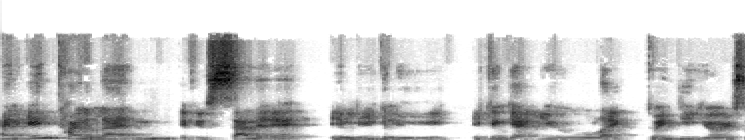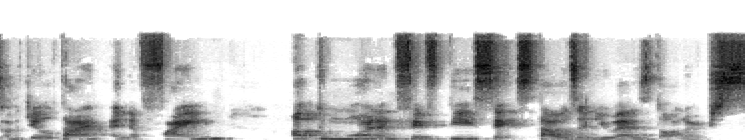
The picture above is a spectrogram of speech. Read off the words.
and in Thailand, if you sell it illegally, it can get you like 20 years of jail time and a fine up to more than 56,000 US dollars.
